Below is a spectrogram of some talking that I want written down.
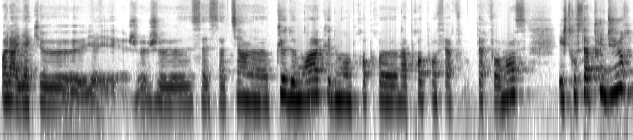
voilà, il y a que je, je ça, ça, tient que de moi, que de mon propre ma propre performance. Et je trouve ça plus dur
